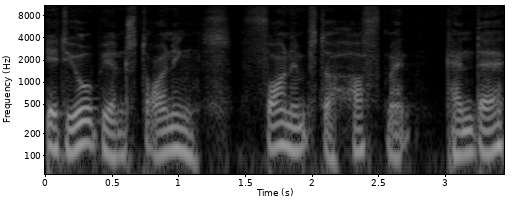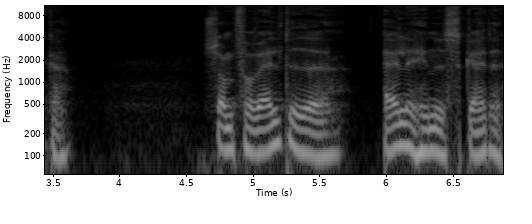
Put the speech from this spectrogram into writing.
Etiopiens dronnings fornemmeste hofmand, Kandaka, som forvaltede alle hendes skatte.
